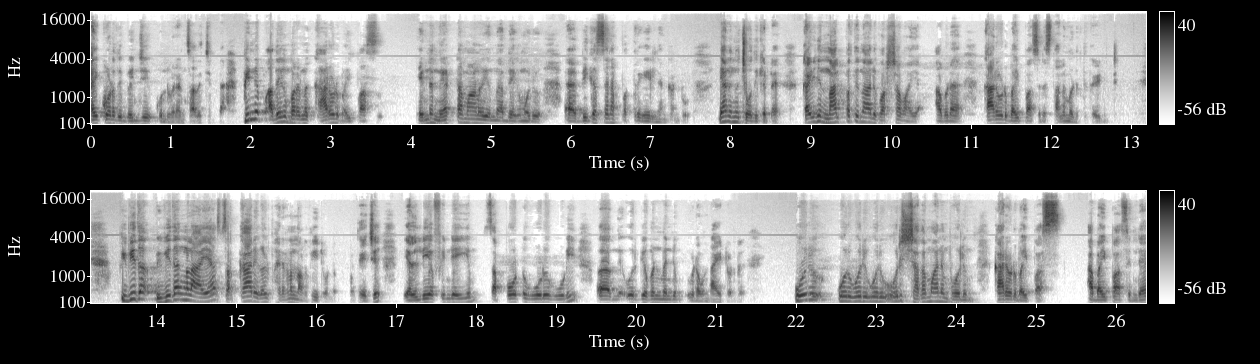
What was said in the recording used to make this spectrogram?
ഹൈക്കോടതി ബെഞ്ച് കൊണ്ടുവരാൻ സാധിച്ചിട്ടില്ല. പിന്നെ അദ്ദേഹം പറയുന്നത് കാരോട് ബൈപ്പാസ് എന്റെ നേട്ടമാണ് എന്ന് അദ്ദേഹം ഒരു വികസന പത്രികയിൽ ഞാൻ കണ്ടു. ഞാൻ ഇന്ന് ചോദിക്കട്ടെ കഴിഞ്ഞ നാൽപ്പത്തിനാല് വർഷമായി അവിടെ കാരോട് ബൈപ്പാസിന്റെ സ്ഥലം എടുത്തു കഴിഞ്ഞിട്ട്. വിവിധ വിവിധങ്ങളായ സർക്കാരുകൾ ഭരണം നടത്തിയിട്ടുണ്ട്. പ്രത്യേകിച്ച് എൽ ഡി സപ്പോർട്ട് കൂടുകൂടി ഒരു ഗവൺമെന്റും ഇവിടെ ഉണ്ടായിട്ടുണ്ട്. ഒരു ഒരു ഒരു ഒരു ശതമാനം പോലും കാരോട് ബൈപ്പാസ് ആ ബൈപ്പാസിന്റെ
